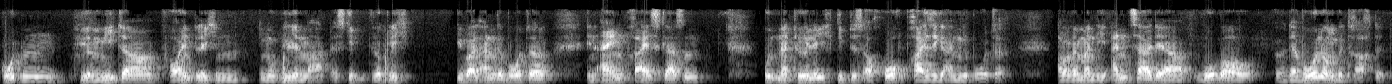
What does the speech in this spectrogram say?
guten, für Mieter freundlichen Immobilienmarkt. Es gibt wirklich überall Angebote in allen Preisklassen und natürlich gibt es auch hochpreisige Angebote. Aber wenn man die Anzahl der Wohnbau, äh, der Wohnungen betrachtet,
